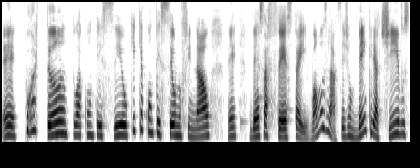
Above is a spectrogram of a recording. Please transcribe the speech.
é, portanto, aconteceu, o que, que aconteceu no final né, dessa festa aí? Vamos lá, sejam bem criativos,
